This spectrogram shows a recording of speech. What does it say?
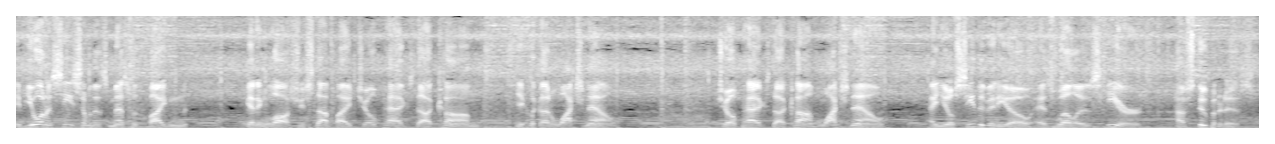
If you want to see some of this mess with Biden getting lost, you stop by joepags.com. You click on Watch Now. joepags.com. Watch now, and you'll see the video as well as hear how stupid it is.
